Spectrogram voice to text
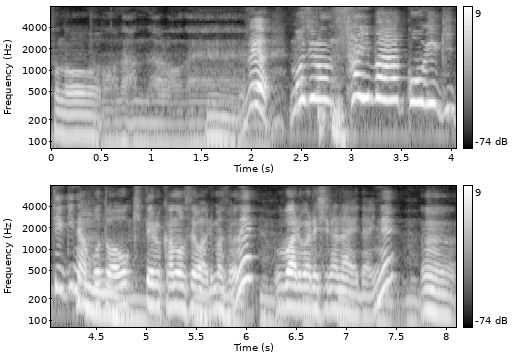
その。どうなんだろうね、でもちろん サイバー攻撃的なことは起きてる可能性はありますよね、うん我々知らない間にね、ううんん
